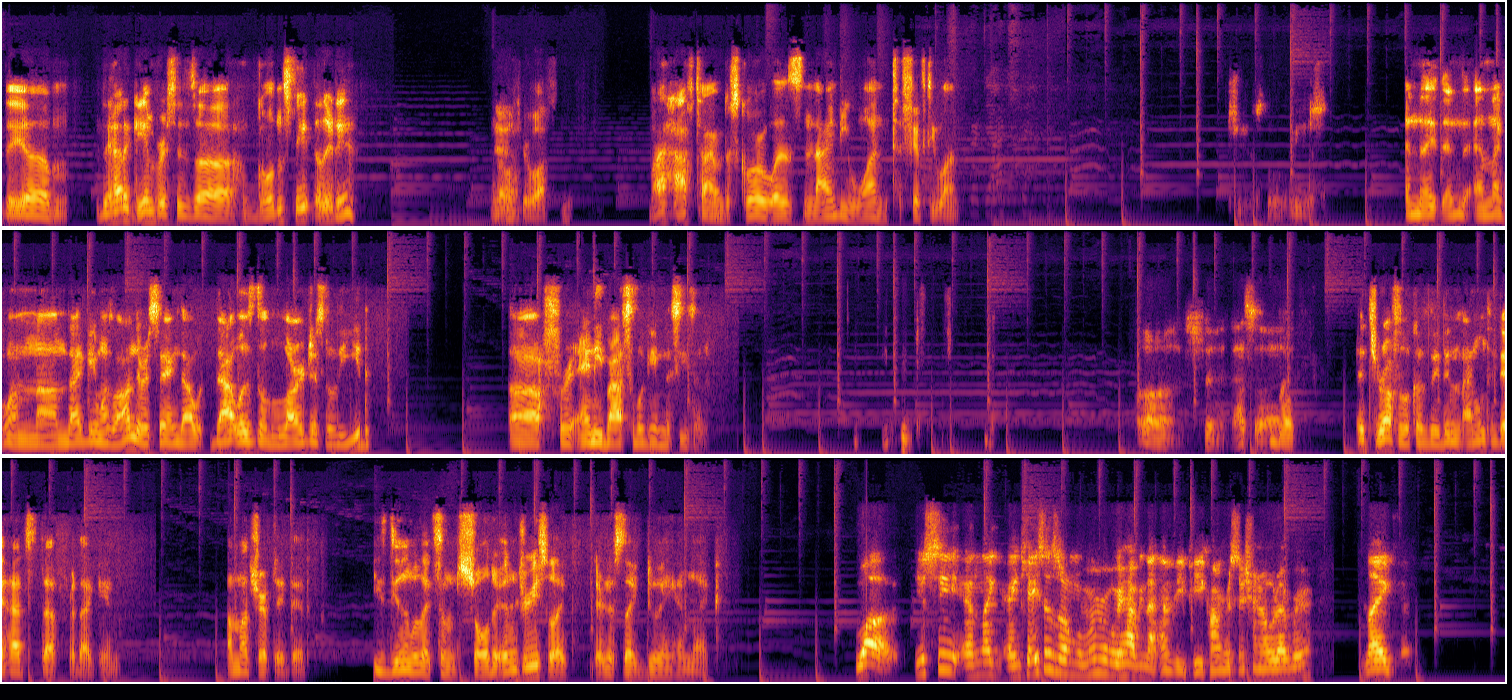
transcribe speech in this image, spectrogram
They um they had a game versus uh Golden State the other day. Yeah. if you're watching. My halftime, the score was 91 to 51. Jeez And they and, and like when um, that game was on, they were saying that that was the largest lead uh, for any basketball game this season. oh shit, that's a. But it's rough though because they didn't. I don't think they had stuff for that game. I'm not sure if they did he's dealing with like some shoulder injury, so like they're just like doing him like. Well, you see, and like in cases of remember we were having that MVP conversation or whatever, like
